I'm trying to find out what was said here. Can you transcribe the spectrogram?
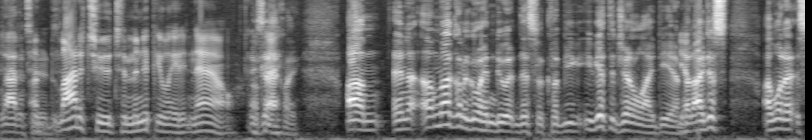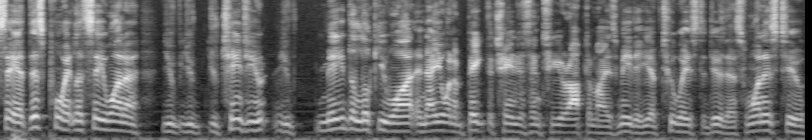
uh, Latitude. latitude to manipulate it now. Okay? Exactly. Um, and I'm not going to go ahead and do it in this clip. You, you get the general idea. But I just I want to say at this point, let's say you want to you you you change you you've made the look you want, and now you want to bake the changes into your optimized media. You have two ways to do this. One is to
